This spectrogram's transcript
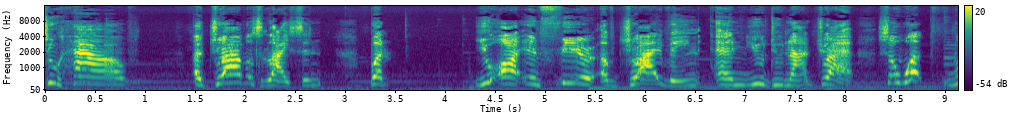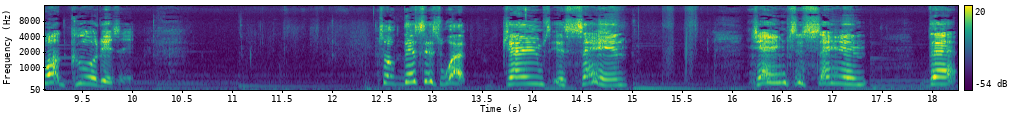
to have a driver's license, but you are in fear of driving and you do not drive. So what what good is it? So this is what James is saying. James is saying that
